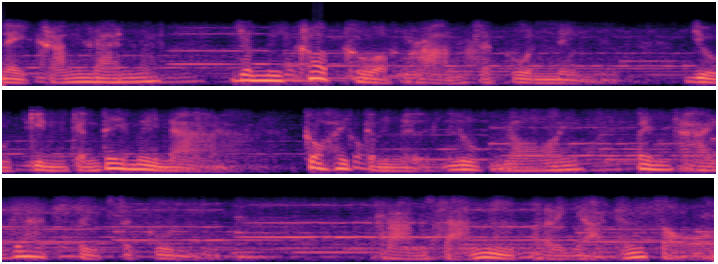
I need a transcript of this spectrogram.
ในครั้งนั้นยังมีครอบครัวพราหมณ์ตระกูลหนึ่ง อยู่กินกันได้ไม่นาน ก็ให้กำเนิดลูกน้อย เป็นทายาทสืบสกุล พราหมณ์สามีภรรยาทั้งสอง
